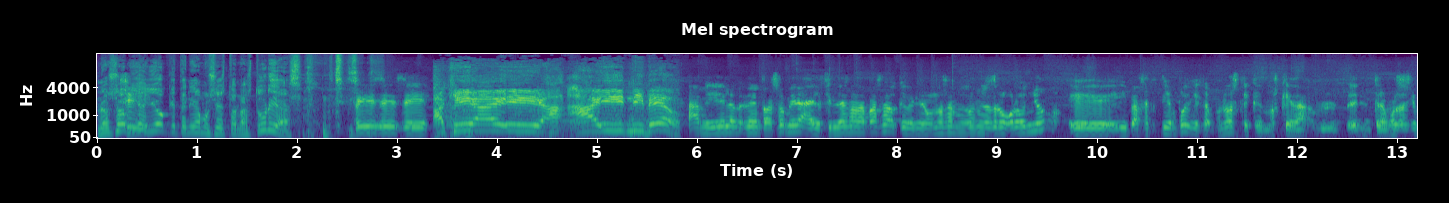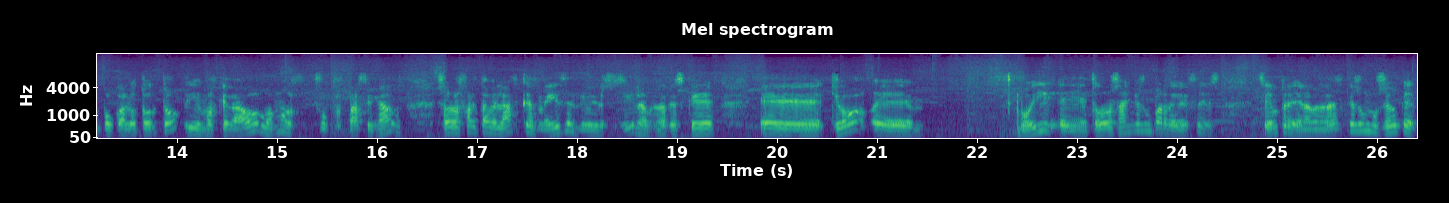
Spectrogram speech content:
no sabía Sí. yo que teníamos esto en Asturias. Sí, sí, sí. Aquí hay, hay nivel. A mí me pasó, mira, el fin de semana pasado que venían unos amigos míos de Logroño eh, y para hacer tiempo y dije, bueno, es que, que hemos quedado, entramos así un poco a lo tonto y hemos quedado, vamos, súper fascinados. Solo nos falta Velázquez, me dicen. Digo, yo, sí, sí, la verdad es que eh, yo eh, voy eh, todos los años un par de veces, siempre. La verdad es que es un museo que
